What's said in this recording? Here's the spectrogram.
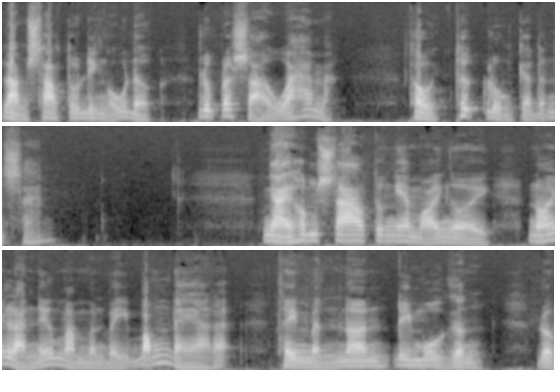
Làm sao tôi đi ngủ được? Lúc đó sợ quá mà. Thôi, thức luôn cho đến sáng. ngày hôm sau tôi nghe mọi người nói là nếu mà mình bị bóng đè đó, thì mình nên đi mua gừng. Rồi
